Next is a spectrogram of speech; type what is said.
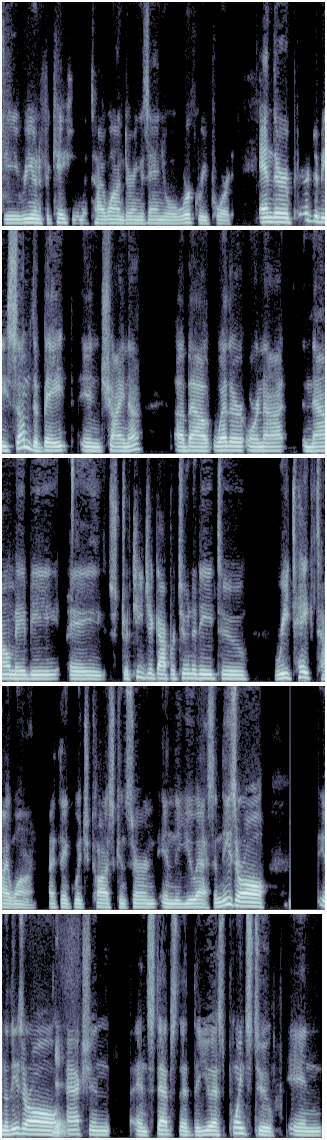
the reunification with Taiwan during his annual work report. And there appeared to be some debate in China about whether or not now may be a strategic opportunity to retake Taiwan, I think, which caused concern in the US. And these are all, you know, these are all yes. actions and steps that the US points to in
